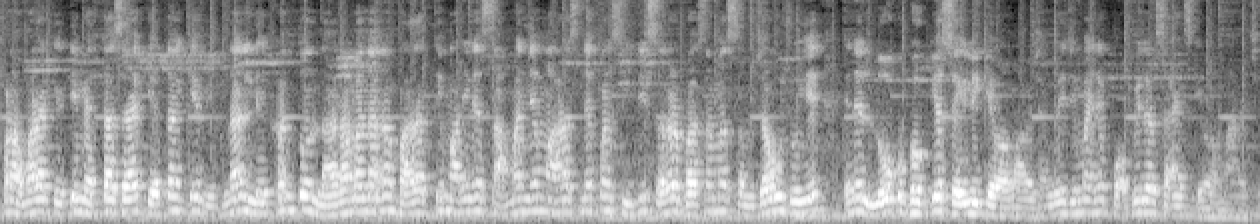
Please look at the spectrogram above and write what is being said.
પણ અમારા કેટી મહેતા સાહેબ કહેતા કે વિજ્ઞાન લેખન તો નાનામાં નાના બાળકથી માંડીને સામાન્ય માણસને પણ સીધી સરળ ભાષામાં સમજાવવું જોઈએ એને લોકભોગ્ય શૈલી કહેવામાં આવે છે. અંગ્રેજીમાં એને પોપ્યુલર સાયન્સ કહેવામાં આવે છે.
